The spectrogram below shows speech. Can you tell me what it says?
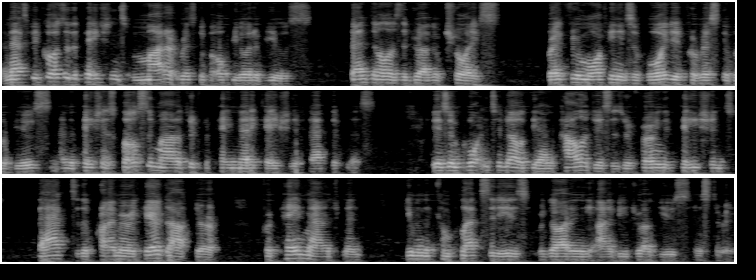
And that's because of the patient's moderate risk of opioid abuse. Fentanyl is the drug of choice. Breakthrough morphine is avoided for risk of abuse, and the patient is closely monitored for pain medication effectiveness. It is important to note the oncologist is referring the patients back to the primary care doctor for pain management given the complexities regarding the IV drug use history.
